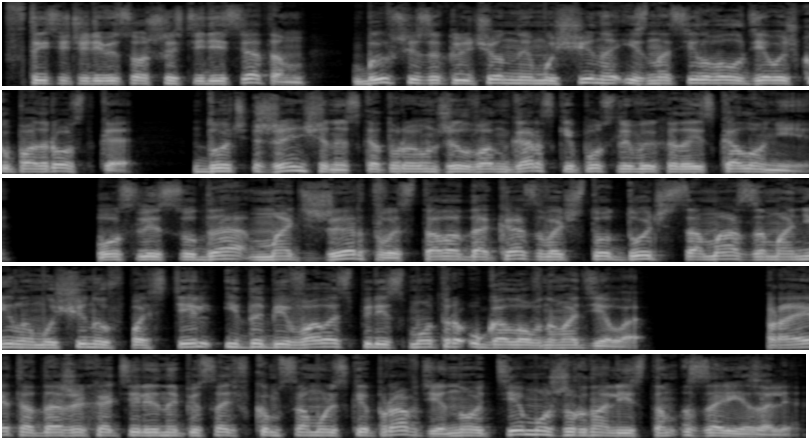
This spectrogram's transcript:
В 1960-м бывший заключенный мужчина изнасиловал девочку-подростка, дочь женщины, с которой он жил в Ангарске после выхода из колонии. После суда мать жертвы стала доказывать, что дочь сама заманила мужчину в постель и добивалась пересмотра уголовного дела. Про это даже хотели написать в «Комсомольской правде», но тему журналистам зарезали.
